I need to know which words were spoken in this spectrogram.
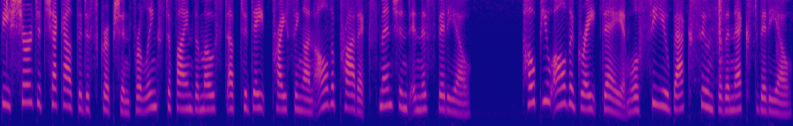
Be sure to check out the description for links to find the most up-to-date pricing on all the products mentioned in this video. Hope you all the great day and we'll see you back soon for the next video.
